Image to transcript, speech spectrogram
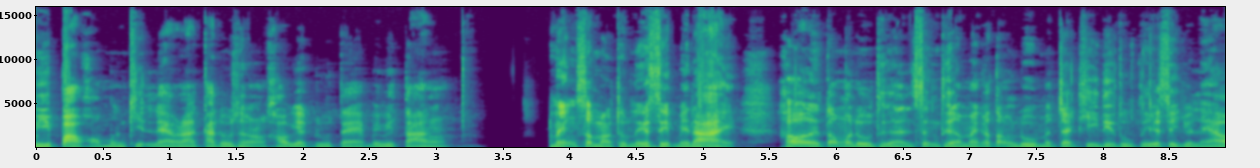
มีเปล่าของมึงคิดแล้วนะ การดูเถื่อนของเขาอยากดูแต่ไม่มีตังค์ แม่งสมัครถูกเลสิตไม่ได้ เขาเลยต้องมาดูเถื่อน ซึ่งเถื่อนแม่งก็ต้องดูมาจากที่ที่ถูกเลสิตอยู่แล้ว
